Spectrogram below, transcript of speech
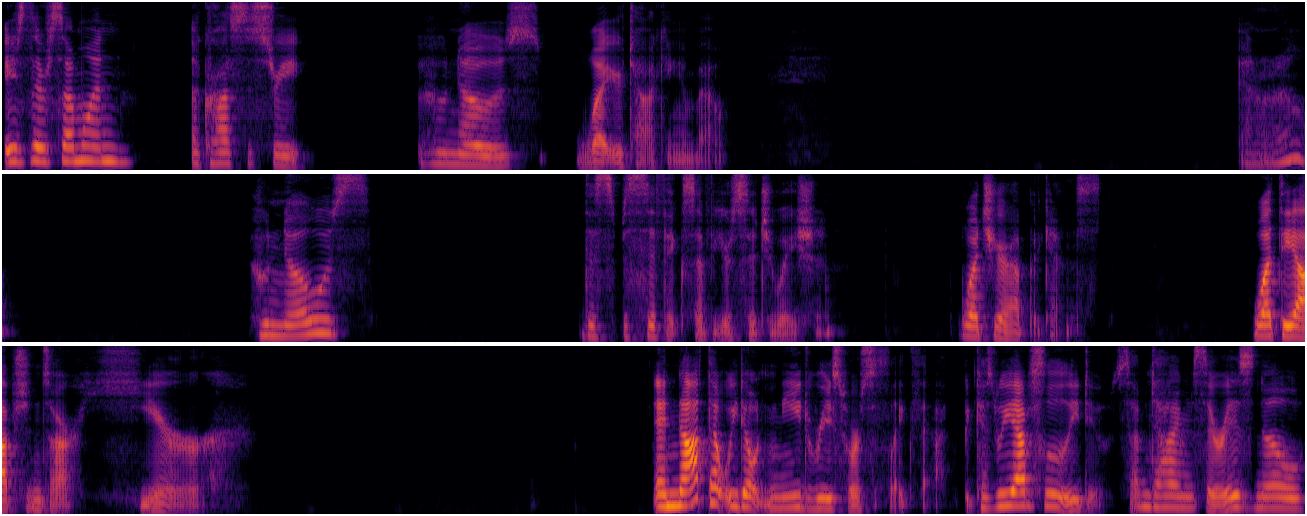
Is there someone across the street who knows what you're talking about? I don't know. Who knows the specifics of your situation, what you're up against, what the options are here. And not that we don't need resources like that, because we absolutely do. Sometimes there is no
